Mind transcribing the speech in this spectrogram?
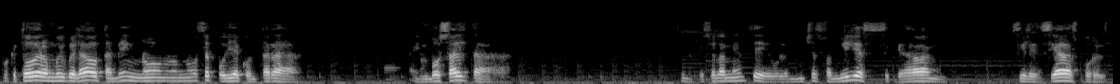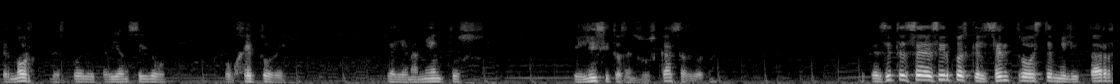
porque todo era muy velado también, no, no, se podía contar en voz alta, sino que solamente muchas familias se quedaban silenciadas por el temor después de que habían sido objeto de, allanamientos ilícitos en sus casas, ¿verdad? Lo que sí te sé decir, pues, que el centro este militar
